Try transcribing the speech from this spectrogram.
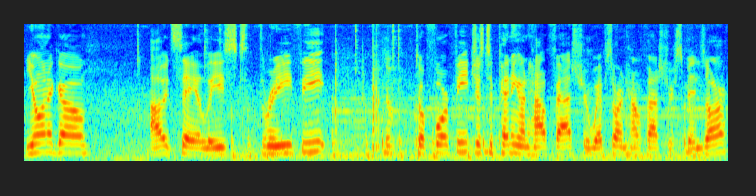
You want to go, I would say at least three feet to, to four feet, just depending on how fast your whips are and how fast your spins are.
